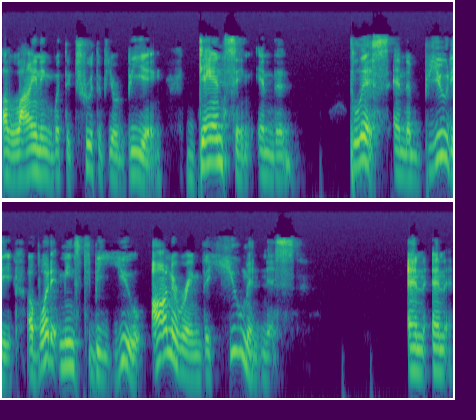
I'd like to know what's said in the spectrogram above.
aligning with the truth of your being, dancing in the bliss and the beauty of what it means to be you, honoring the humanness, and and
